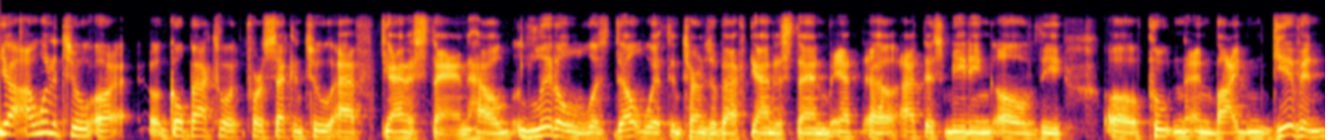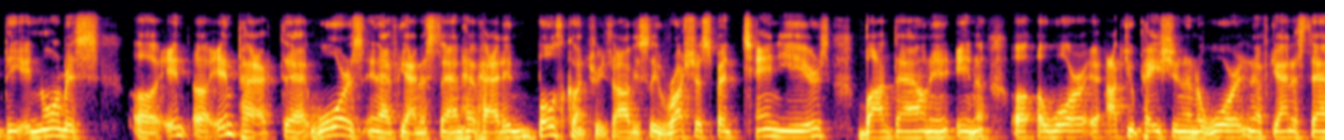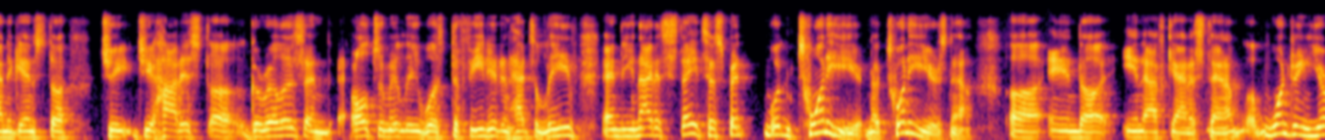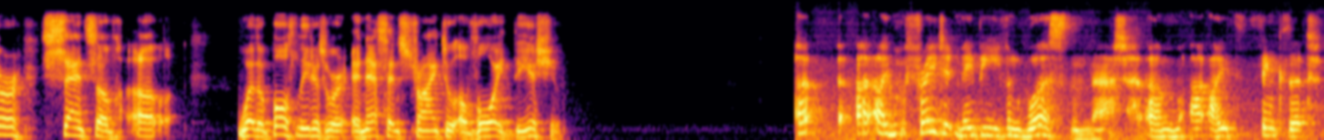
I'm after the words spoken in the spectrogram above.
Yeah, I wanted to uh, go back to for a second to Afghanistan. How little was dealt with in terms of Afghanistan at uh, at this meeting of the uh, Putin and Biden, given the enormous uh, in, uh, impact that wars in Afghanistan have had in both countries. Obviously, Russia spent 10 years bogged down in, in a, a, war, occupation, and a war in Afghanistan against uh, jihadist uh, guerrillas and ultimately was defeated and had to leave. And the United States has spent more than 20 years, no, 20 years now, uh, in, uh, in Afghanistan. I'm wondering your sense of whether both leaders were, in essence, trying to avoid the issue. Uh, I, am afraid it may be even worse than that. Um, I, I, think that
